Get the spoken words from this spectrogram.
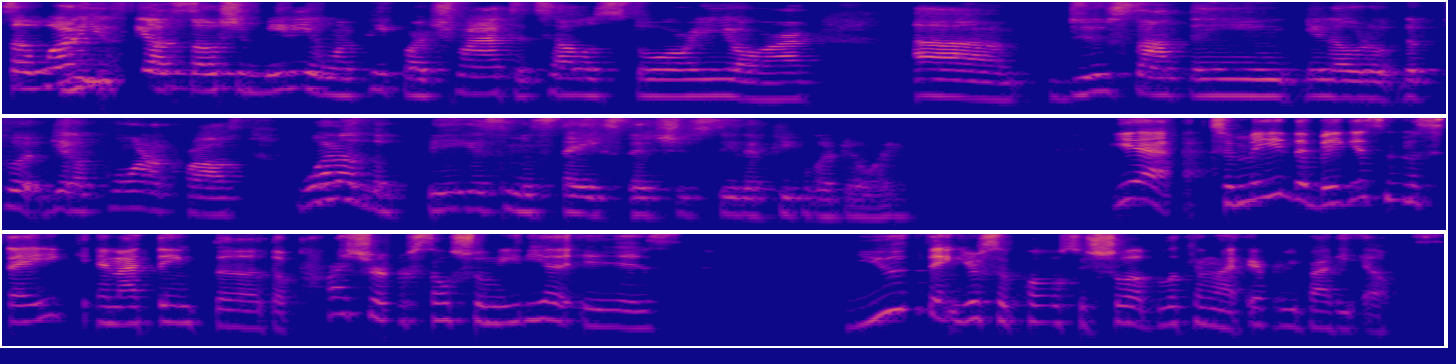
So, what mm-hmm. do you see on social media when people are trying to tell a story or um, do something, you know, to, to put get a point across? What are the biggest mistakes that you see that people are doing? Yeah, to me, the biggest mistake, and I think the the pressure of social media is you think you're supposed to show up looking like everybody else.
